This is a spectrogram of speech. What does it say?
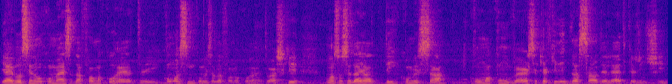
e aí você não começa da forma correta. E como assim começar da forma correta? Eu acho que uma sociedade ela tem que começar com uma conversa que aqui dentro da sala de elétrica a gente,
